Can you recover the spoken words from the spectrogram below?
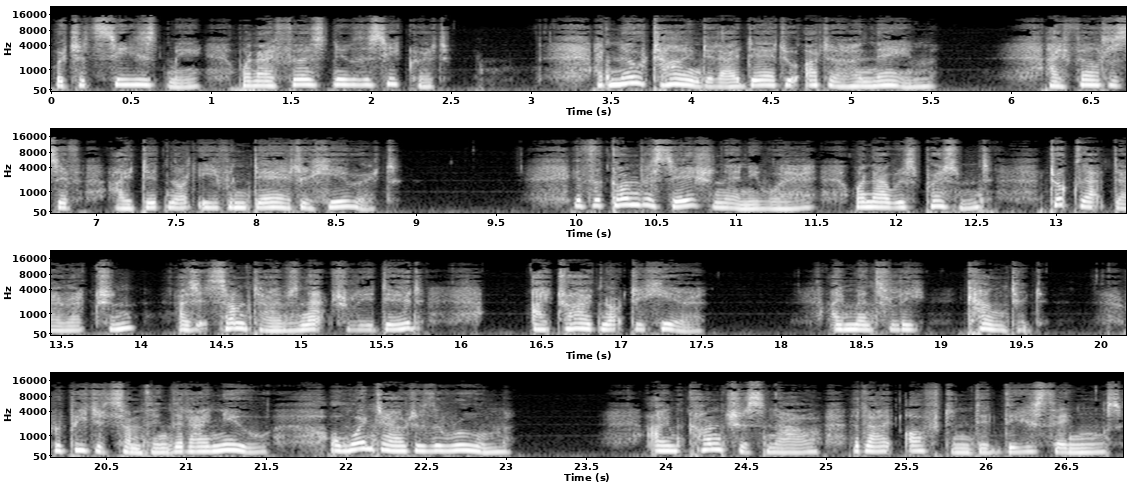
which had seized me when I first knew the secret. At no time did I dare to utter her name. I felt as if I did not even dare to hear it. If the conversation anywhere, when I was present, took that direction, as it sometimes naturally did, I tried not to hear. I mentally counted repeated something that I knew, or went out of the room. I am conscious now that I often did these things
